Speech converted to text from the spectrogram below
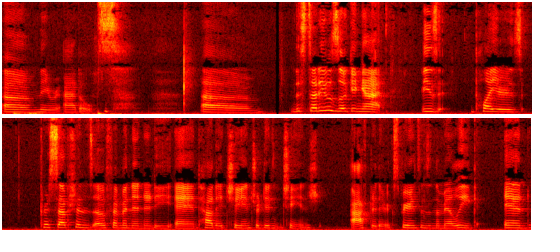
Um, they were adults. um, the study was looking at these players' perceptions of femininity and how they changed or didn't change after their experiences in the male league, and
